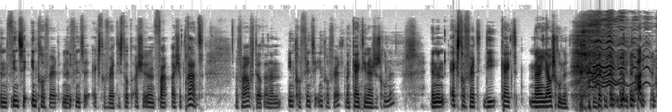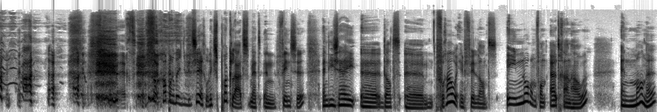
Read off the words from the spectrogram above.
een Finse introvert en een Finse extrovert is dat als je, een als je praat, een verhaal vertelt aan een intro, Finse introvert, dan kijkt hij naar zijn schoenen. En een extrovert die kijkt naar jouw schoenen. Echt. Het is wel grappig dat je dit zegt, want ik sprak laatst met een Finse en die zei eh, dat ehm, vrouwen in Finland enorm van uitgaan houden en mannen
